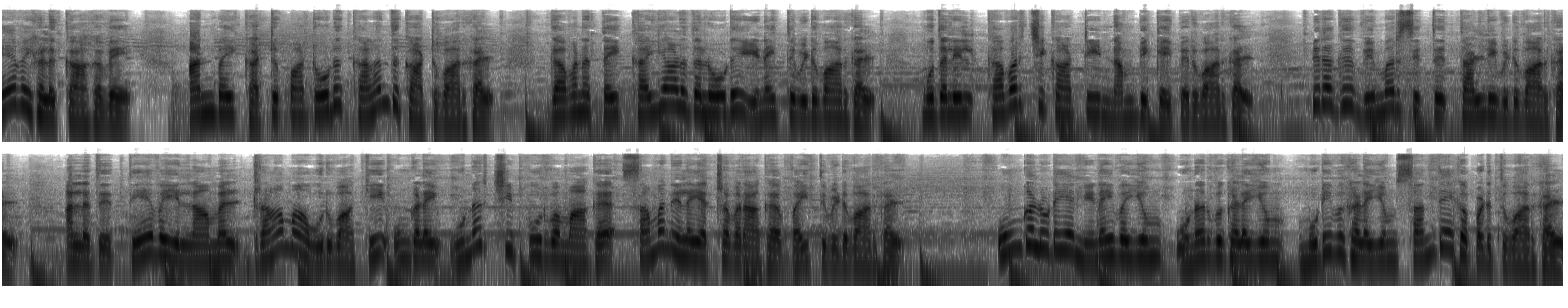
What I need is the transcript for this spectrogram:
தேவைகளுக்காகவே. அன்பை கட்டுப்பாட்டோடு கலந்து காட்டுவார்கள். கவனத்தை கையாளுதலோடு இணைத்து விடுவார்கள். முதலில் கவர்ச்சி காட்டி நம்பிக்கை பெறுவார்கள். பிறகு விமர்சித்து தள்ளி விடுவார்கள். அல்லது தேவையில்லாமல் டிராமா உருவாக்கி உங்களை உணர்ச்சி பூர்வமாக சமநிலையற்றவராக வைத்து விடுவார்கள். உங்களுடைய நினைவையும் உணர்வுகளையும் முடிவுகளையும் சந்தேகப்படுத்துவார்கள்.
